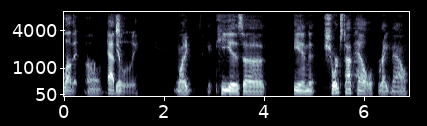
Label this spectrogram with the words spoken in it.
Love it. Um, yep. Absolutely. Like he is uh in shortstop hell right now.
